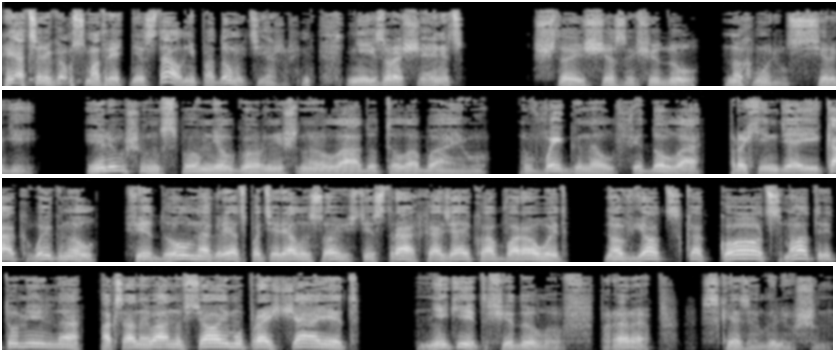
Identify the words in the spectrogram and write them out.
Я целиком смотреть не стал, не подумайте, я же не извращенец. Что еще за Федул? Нахмурился Сергей. Илюшин вспомнил горничную Ладу Толобаеву. Выгнал Федула, прохиндея, и как выгнал? Федул, наглец, потерял и совесть, и страх, хозяйку обворовывает но вьется, как кот, смотрит умильно. Оксана Ивановна все ему прощает. — Никита Федулов, прораб, — сказал Илюшин.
